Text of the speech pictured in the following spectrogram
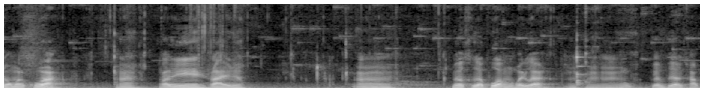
ลงมาคั่วนะตอนนี้ใส่อืมมะเขือพวงไปด้วยเพื่อนเพื่อนๆครับ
